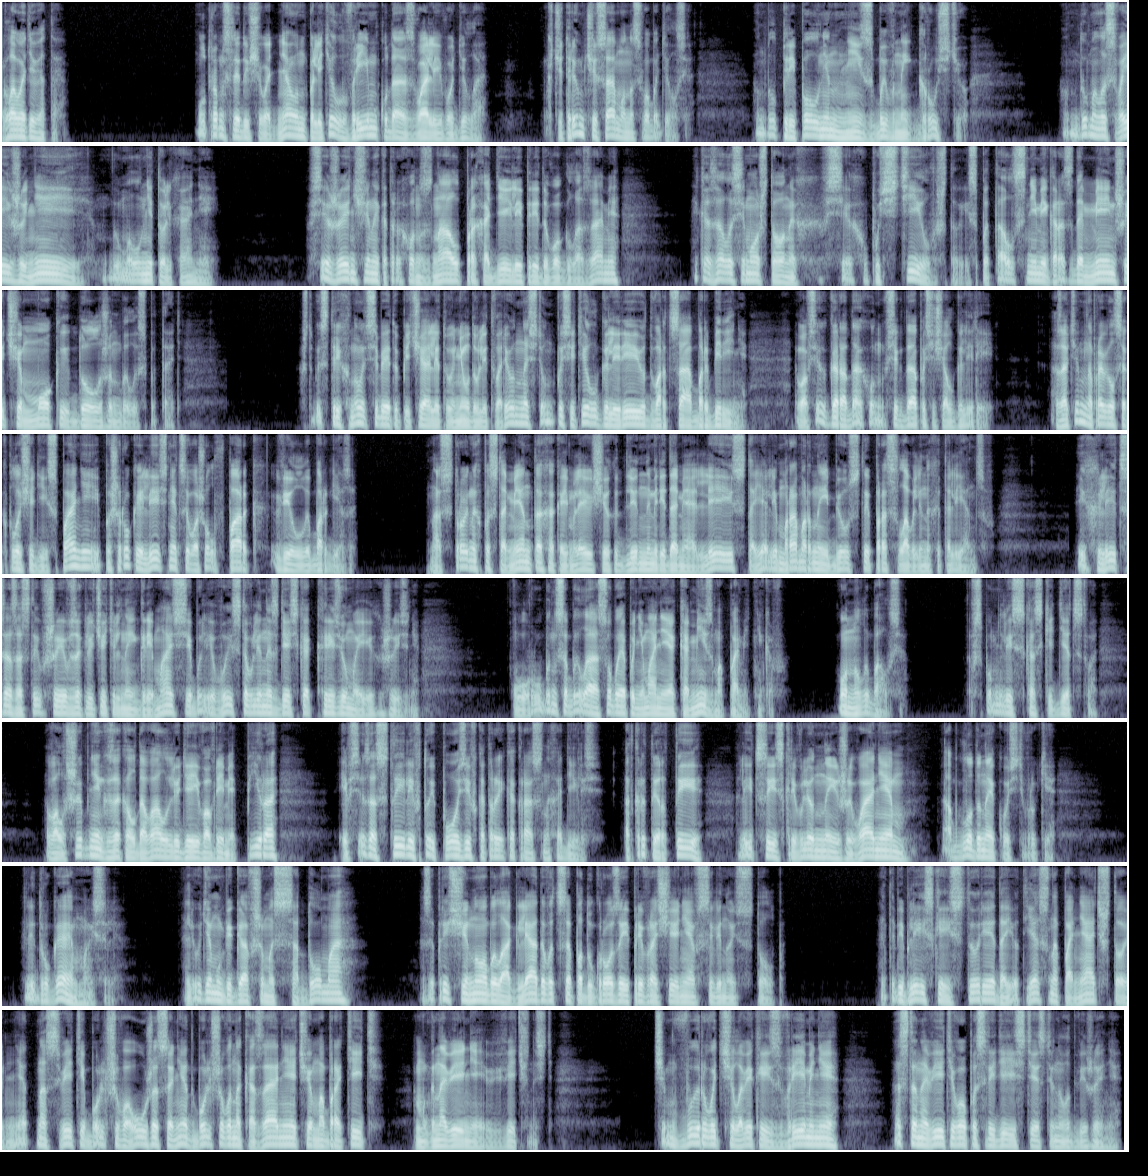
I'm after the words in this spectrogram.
Глава 9. Утром следующего дня он полетел в Рим, куда звали его дела. К четырем часам он освободился. Он был переполнен неизбывной грустью. Он думал о своей жене и думал не только о ней. Все женщины, которых он знал, проходили перед его глазами — и казалось ему, что он их всех упустил, что испытал с ними гораздо меньше, чем мог и должен был испытать. Чтобы стряхнуть себе эту печаль, эту неудовлетворенность, он посетил галерею дворца Барберини. Во всех городах он всегда посещал галереи. А затем направился к площади Испании и по широкой лестнице вошел в парк виллы Баргеза. На стройных постаментах, окаймляющих длинными рядами аллеи, стояли мраморные бюсты прославленных итальянцев. Их лица, застывшие в заключительной гримасе, были выставлены здесь как резюме их жизни. У Рубенса было особое понимание комизма памятников. Он улыбался. Вспомнились сказки детства. Волшебник заколдовал людей во время пира — и все застыли в той позе, в которой как раз находились. Открытые рты, лица искривленные жеванием, обглоданная кость в руке. Или другая мысль. Людям, убегавшим из Содома, запрещено было оглядываться под угрозой превращения в соляной столб. Эта библейская история дает ясно понять, что нет на свете большего ужаса, нет большего наказания, чем обратить мгновение в вечность. Чем вырвать человека из времени, остановить его посреди естественного движения.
